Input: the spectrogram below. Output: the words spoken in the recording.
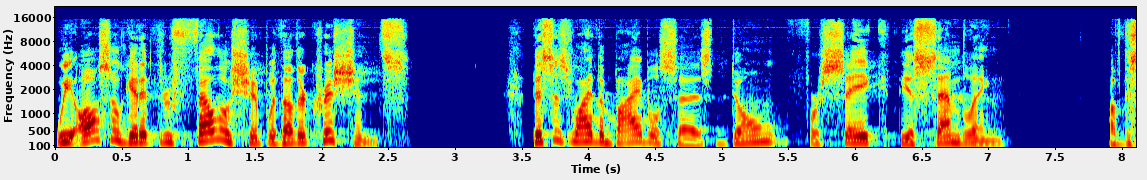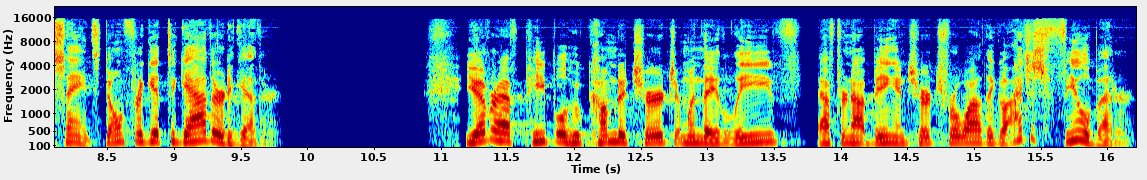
We also get it through fellowship with other Christians. This is why the Bible says, don't forsake the assembling of the saints. Don't forget to gather together. You ever have people who come to church and when they leave after not being in church for a while, they go, I just feel better.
